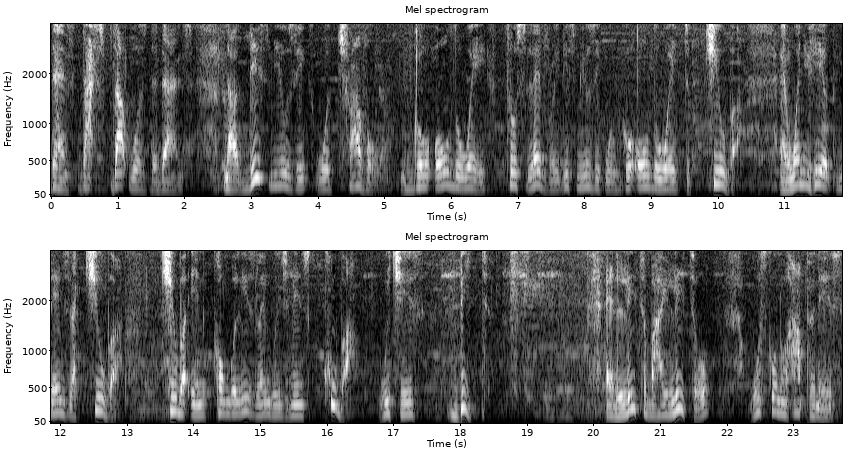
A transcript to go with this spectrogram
dance. That's that was the dance. Now this music will travel, go all the way through slavery. This music will go all the way to Cuba. And when you hear names like Cuba, Cuba in Congolese language means Cuba, which is beat. And little by little, what's going to happen is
